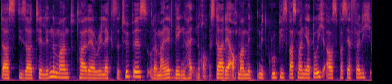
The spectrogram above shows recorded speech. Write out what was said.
dass dieser Till Lindemann total der relaxte Typ ist oder meinetwegen halt ein Rockstar, der auch mal mit, mit Groupies, was man ja durchaus, was ja völlig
